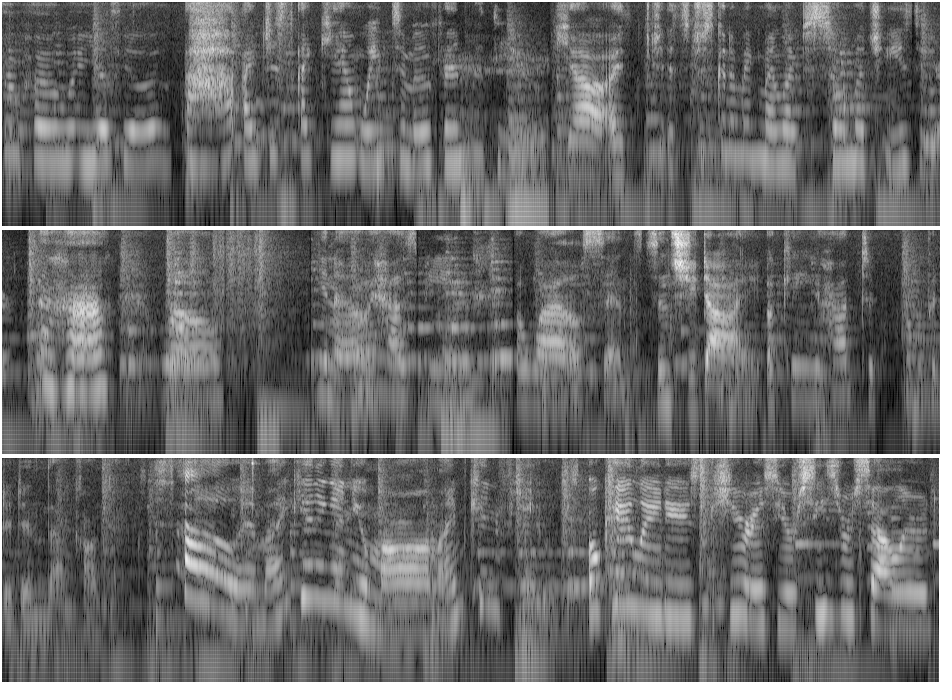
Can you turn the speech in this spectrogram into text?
Ho ho, yes, yes. Ah, I just, I can't wait to move in with you. Yeah, I, it's just gonna make my life so much easier. Uh-huh. Well, you know, it has been a while since since she died. Okay, you had to put it in that context. So, am I getting a new mom? I'm confused. Okay, ladies, here is your Caesar salad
